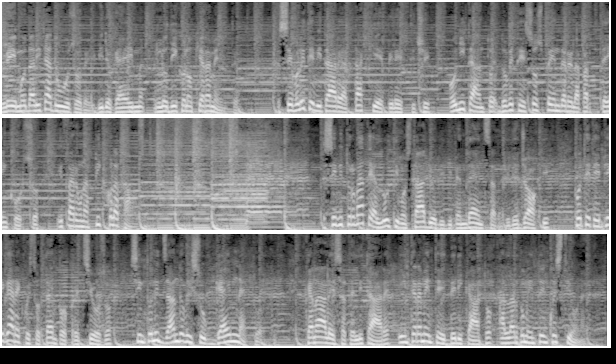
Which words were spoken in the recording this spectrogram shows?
Le modalità d'uso dei videogame lo dicono chiaramente. Se volete evitare attacchi epilettici, ogni tanto dovete sospendere la partita in corso e fare una piccola pausa. Se vi trovate all'ultimo stadio di dipendenza da videogiochi, potete impiegare questo tempo prezioso sintonizzandovi su Game Network, canale satellitare interamente dedicato all'argomento in questione.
